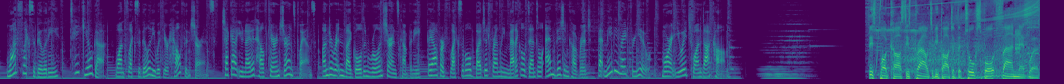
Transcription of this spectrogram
Want flexibility? Take yoga. Want flexibility with your health insurance? Check out United Healthcare Insurance Plans. Underwritten by Golden Rule Insurance Company, they offer flexible, budget friendly medical, dental, and vision coverage that may be right for you. More at uh1.com. This podcast is proud to be part of the TalkSport Fan Network.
